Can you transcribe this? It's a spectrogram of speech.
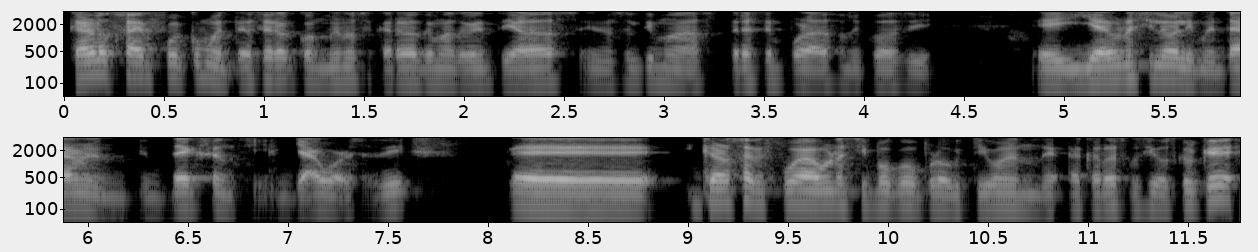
Carlos Hyde fue como el tercero con menos acarreos de más de 20 yardas en las últimas tres temporadas, una cosa así. Eh, y aún así lo alimentaron en, en Texans y en Jaguars, así. Eh, y Carlos Hyde fue aún así poco productivo en acarreos explosivos. Creo que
